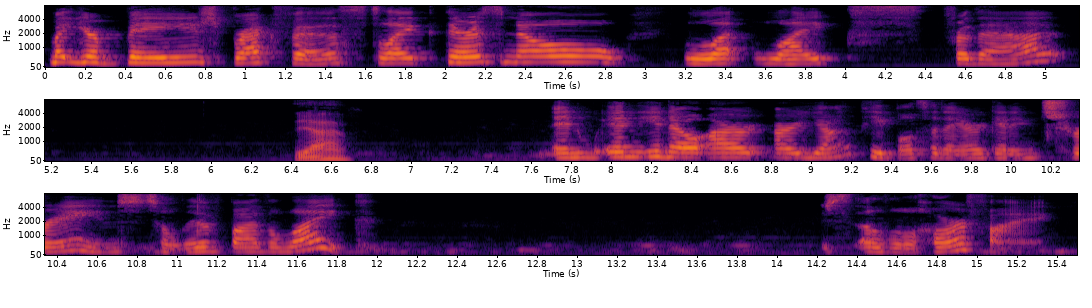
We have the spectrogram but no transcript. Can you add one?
but your beige breakfast. Like, there's no le- likes for that. Yeah. And and you know, our our young people today are getting trained to live by the like. It's a little horrifying.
